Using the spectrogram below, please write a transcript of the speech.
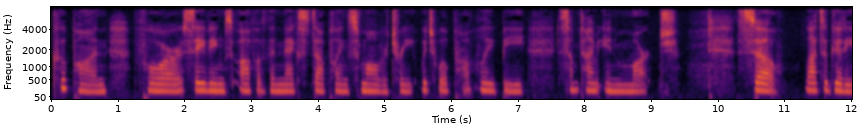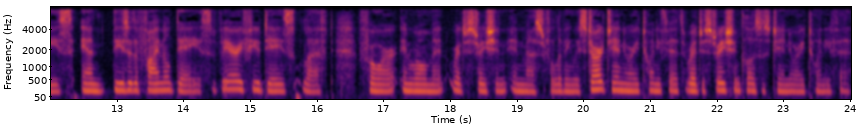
coupon for savings off of the next Stop Playing Small retreat, which will probably be sometime in March. So, lots of goodies, and these are the final days, very few days left for enrollment registration in Masterful Living. We start January 25th, registration closes January 25th.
